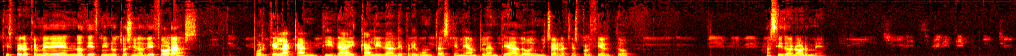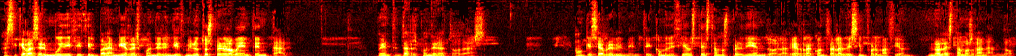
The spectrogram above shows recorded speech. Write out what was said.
que espero que me den no 10 minutos, sino 10 horas porque la cantidad y calidad de preguntas que me han planteado, y muchas gracias por cierto, ha sido enorme. Así que va a ser muy difícil para mí responder en 10 minutos, pero lo voy a intentar. Voy a intentar responder a todas, aunque sea brevemente. Como decía usted, estamos perdiendo la guerra contra la desinformación, no la estamos ganando.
